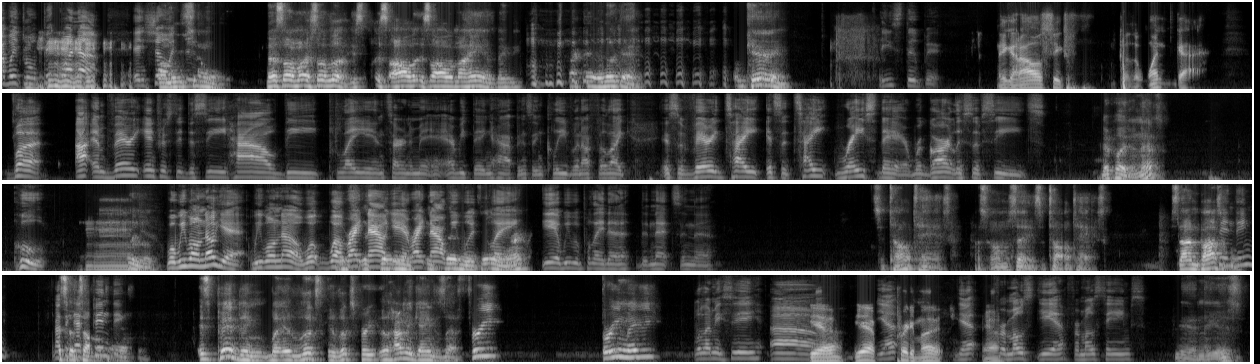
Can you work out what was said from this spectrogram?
Which will pick one up and show on it to me. shoulder. That's all my. So look, it's it's all it's all in my hands, baby. Right there, look at it. I'm carrying. He's stupid. They got all six because of one guy. But I am very interested to see how the play-in tournament and everything happens in Cleveland. I feel like it's a very tight, it's a tight race there, regardless of seeds. They played the Nets. Who? Mm, Cleveland. Well, we won't know yet. We won't know. Well, well, right it's now, yeah, right now we would play. right? Yeah, we would play the the Nets and the. It's a tall task. That's what I'm gonna say. It's a tall task. It's not impossible. Pending. I It's think a that's pending. task. It's pending, but it looks it looks pretty. How many games is left? Three, three maybe. Well, let me see. Um, yeah, yeah, Yep. pretty much. Yep. Yeah. For most, yeah, for most teams, Yeah, nigga, it's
